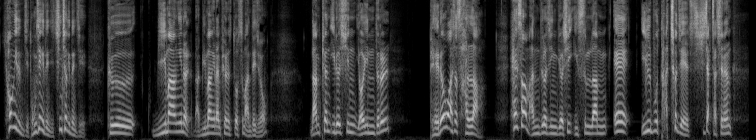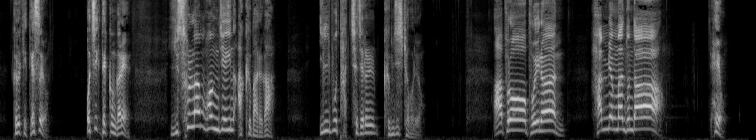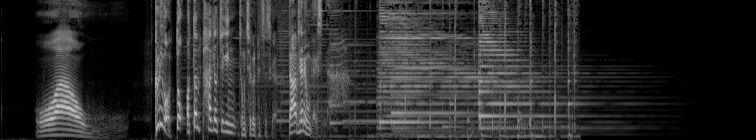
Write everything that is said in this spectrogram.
형이든지 동생이든지 친척이든지 그 미망인을 아, 미망이라는 표현을 또 쓰면 안 되죠. 남편 잃으신 여인들을 데려와서 살라 해서 만들어진 것이 이슬람의 일부 다처제의 시작 자체는 그렇게 됐어요. 어찌 됐건 간에 이슬람 황제인 아크바르가 일부 다처제를 금지시켜버려요. 앞으로 부인은 한 명만 둔다! 해요. 와우. 그리고 또 어떤 파격적인 정책을 펼쳤을까요? 다음 시간에 공개하겠습니다.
